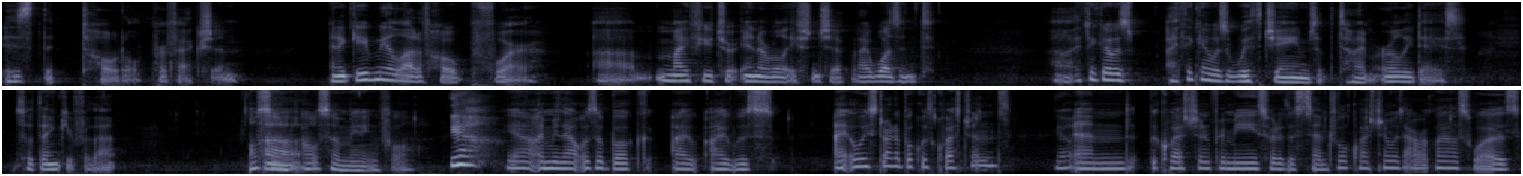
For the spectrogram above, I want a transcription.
is the total perfection. And it gave me a lot of hope for um, my future in a relationship and i wasn't uh, i think i was i think i was with james at the time early days. So thank you for that also uh, also meaningful yeah yeah i mean that was a book i i was i always start a book with questions Yeah. And the question for me, sort of the central question with Hourglass was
